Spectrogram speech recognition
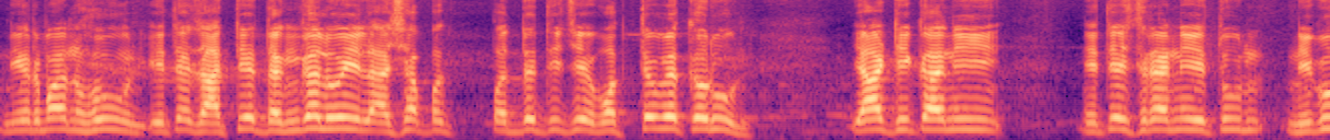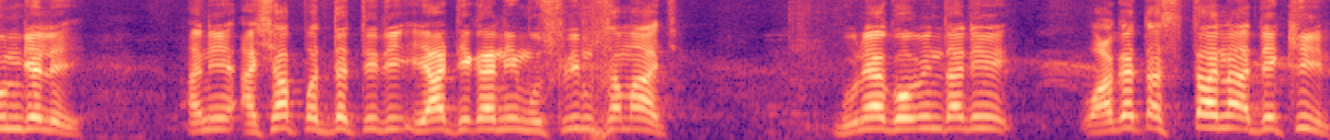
निर्माण होऊन इथे जातीय दंगल होईल अशा प पद्धतीचे वक्तव्य करून या ठिकाणी नितेश राणे येथून निघून गेले. आणि अशा पद्धतीने या ठिकाणी मुस्लिम समाज गुन्ह्यागोविंदाने वागत असताना देखील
